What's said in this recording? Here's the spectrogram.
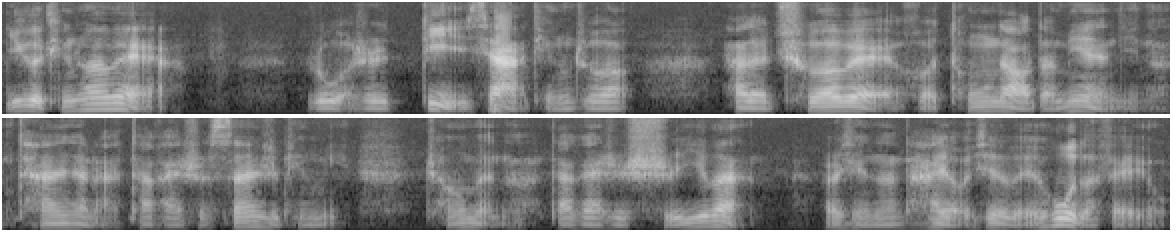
一个停车位啊，如果是地下停车。它的车位和通道的面积呢，摊下来大概是三十平米，成本呢大概是十一万，而且呢它还有一些维护的费用。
